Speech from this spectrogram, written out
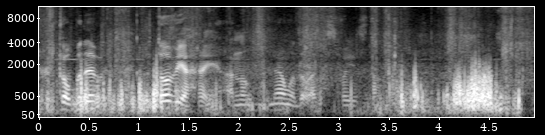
Хто буде, хто виграє? А ну, йдемо давати свої ставки. Ось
